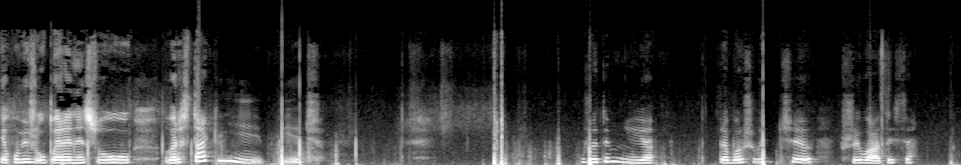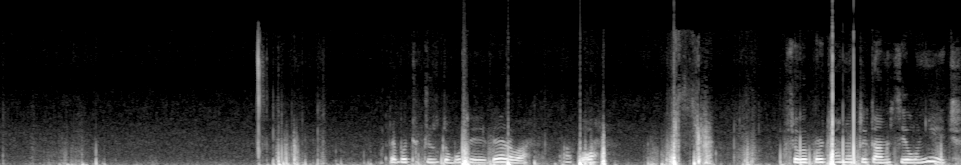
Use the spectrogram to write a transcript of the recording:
Я побіжу, перенесу верстак і піч. Вже темніє. Треба швидше вшиватися. Треба чуть-чуть здобути дерева, а то, щоб протягнути там цілу ніч.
